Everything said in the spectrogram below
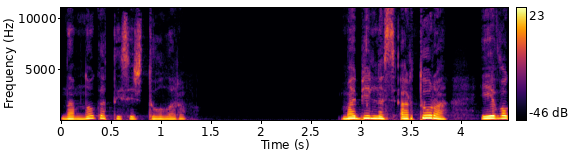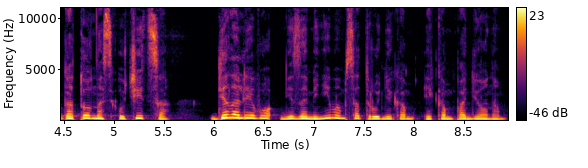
на много тысяч долларов. Мобильность Артура и его готовность учиться делали его незаменимым сотрудником и компаньоном,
